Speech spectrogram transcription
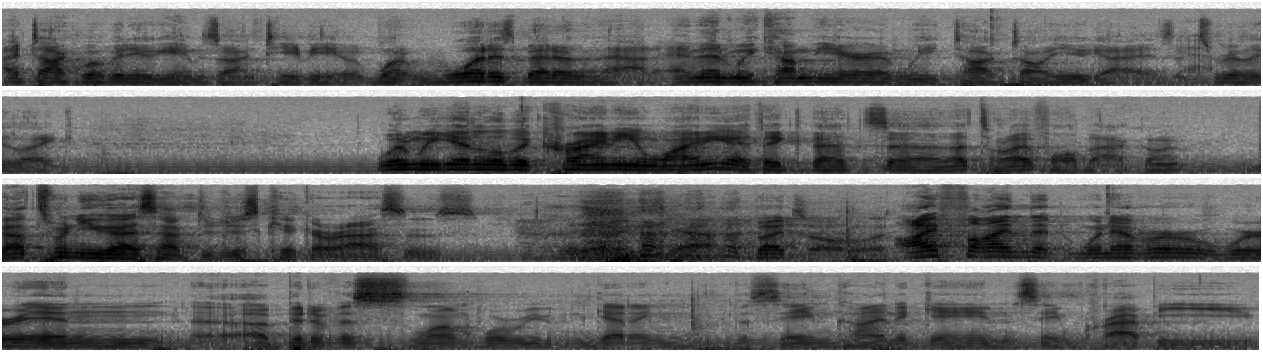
I talk about video games on TV. What what is better than that? And then we come here and we talk to all you guys. It's really like when we get a little bit crying and whiny. I think that's uh, that's what I fall back on. That's when you guys have to just kick our asses. Really. yeah. But Totally. I find that whenever we're in a bit of a slump where we've been getting the same kind of game, same crappy,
